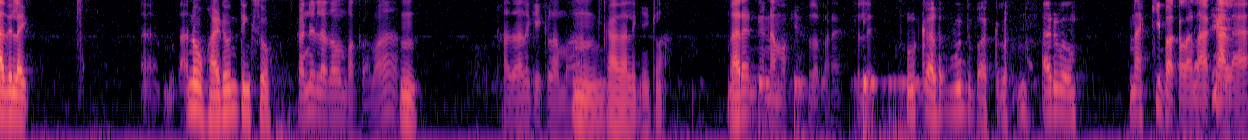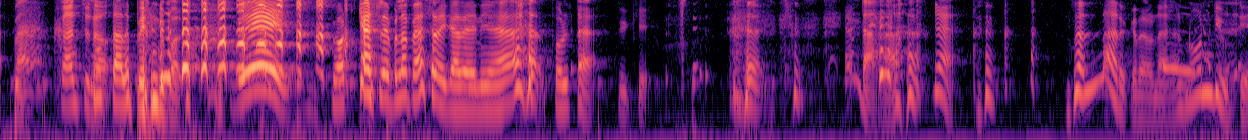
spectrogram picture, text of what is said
அது like no I don't think so கண்ணு இல்லாதவன் பார்க்கலாமா? ம். அதால கேட்கலாமா? ம் அதால கேட்கலாம். வேற என்ன நம்ம கேட்க சொல்ல போகிறேன் சொல்லு. மூக்கால மூந்து பார்க்கலாம். அருவம் நக்கி பார்க்கலாம் நாக்கால காஞ்சனா? சூத்தால பேண்டு பார்க்க ஏய் பாட்காஸ்ட்ல இப்பெல்லாம் பேச வைக்காத நீ சொல்லிட்ட. ஓகே. ஏண்டா ஏன்? நல்லா இருக்கிறவன நோண்டி விட்டு.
